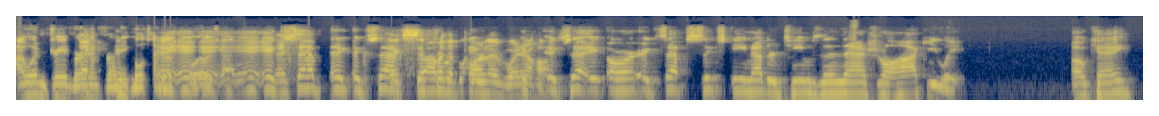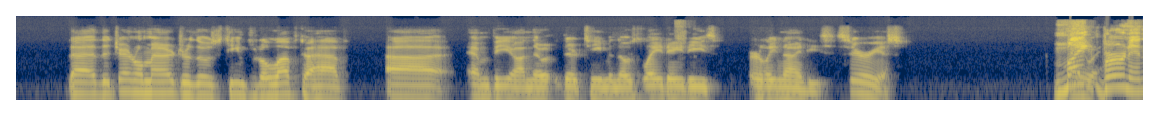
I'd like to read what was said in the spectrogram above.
I wouldn't trade Vernon for any goaltender. Eh, the eh, Oilers eh, had. eh, Except, eh, except, Except for the probably- Portland Winterhawks. except or except 16 other teams in the National Hockey League. Okay, the the general manager of those teams would have loved to have uh, MV on their their team in those late 80s, early 90s. Serious. Mike Anyway. Vernon,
